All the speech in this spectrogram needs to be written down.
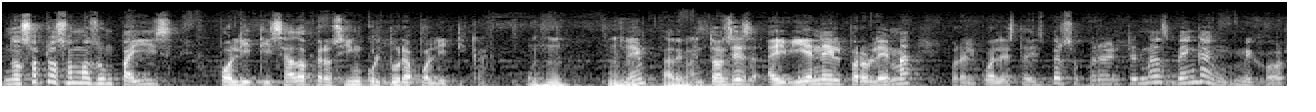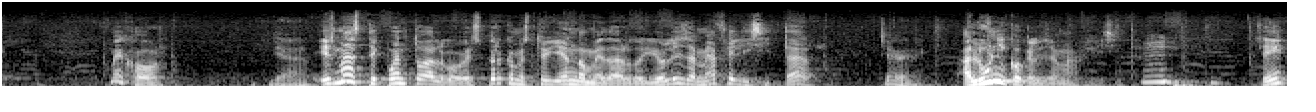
nosotros somos un país politizado pero sin cultura política. ¿Sí? Además. Entonces ahí viene el problema por el cual está disperso, pero entre más vengan, mejor. Mejor. ya. Es más, te cuento algo, espero que me estoy yendo, Medardo. Yo les llamé a felicitar. Chévere. Al único que les llamé a felicitar. ¿Sí?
